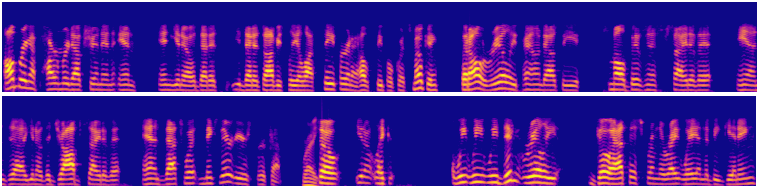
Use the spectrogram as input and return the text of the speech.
I'll bring up harm reduction and and and you know that it's that it's obviously a lot safer and it helps people quit smoking, but I'll really pound out the small business side of it and uh, you know the job side of it, and that's what makes their ears perk up. right. So you know, like we we we didn't really go at this from the right way in the beginning,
